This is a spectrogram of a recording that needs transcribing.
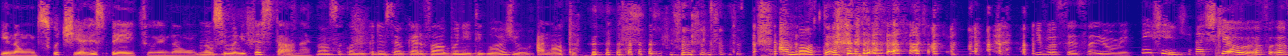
e não discutir a respeito e não, não se manifestar, né? Nossa, quando eu crescer, eu quero falar bonito igual a Jo. Anota. Anota. E você, Sayumi? Enfim, acho que eu, eu, eu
